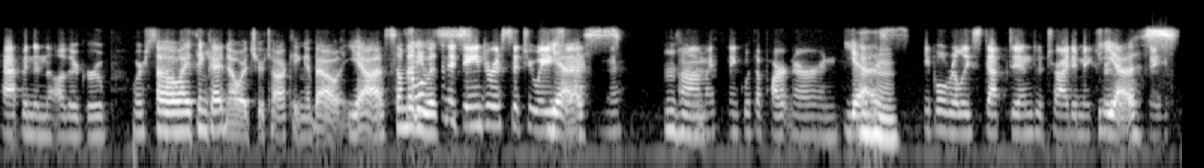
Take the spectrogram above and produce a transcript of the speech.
happened in the other group where Oh, I think I know what you're talking about. Yeah, somebody was in a dangerous situation. Yes. Mhm. Um, I think with a partner and yes. people really stepped in to try to make sure they were safe. Yes.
